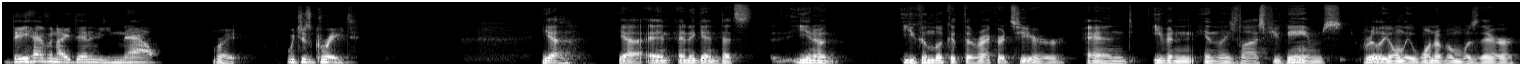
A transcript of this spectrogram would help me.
they have an identity now, Right. which is great. Yeah. Yeah. And and again, that's you know, you can look at the records here and even in these last few games, really only one of them was there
